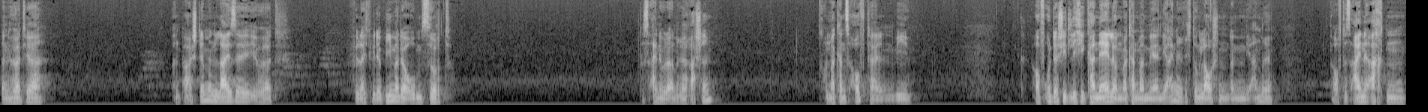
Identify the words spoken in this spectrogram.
Dann hört ihr ein paar Stimmen leise, ihr hört vielleicht wie der Beamer da oben surrt, das eine oder andere Rascheln. Und man kann es aufteilen, wie auf unterschiedliche Kanäle und man kann mal mehr in die eine Richtung lauschen und dann in die andere. Auf das eine achten,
